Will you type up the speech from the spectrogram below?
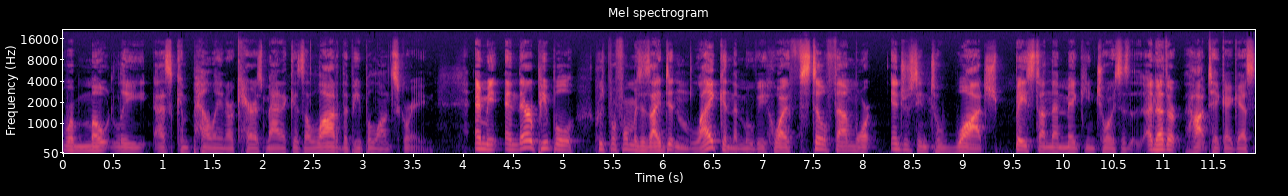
remotely as compelling or charismatic as a lot of the people on screen. I mean, and there are people whose performances I didn't like in the movie who I still found more interesting to watch based on them making choices. Another hot take, I guess,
